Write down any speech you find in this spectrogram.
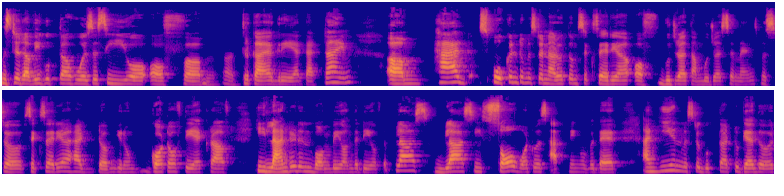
Mr. Ravi Gupta, who was the CEO of um, uh, Trikaya Gray at that time, um, had spoken to Mr. Narotam Sekhsaria of Gujarat Ambuja Cements. Mr. Sekhsaria had, um, you know, got off the aircraft. He landed in Bombay on the day of the blast. Blast. He saw what was happening over there, and he and Mr. Gupta together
